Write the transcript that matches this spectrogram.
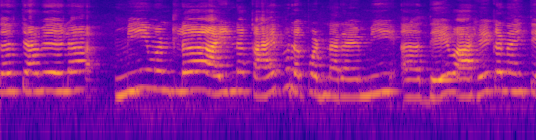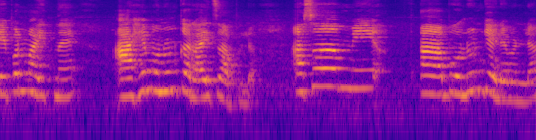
तर त्यावेळेला मी म्हटलं आईंना काय फरक पडणार आहे? मी देव आहे का नाही ते पण माहीत नाही. आहे म्हणून करायचं आपलं. असं मी बोलून गेले म्हणलं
